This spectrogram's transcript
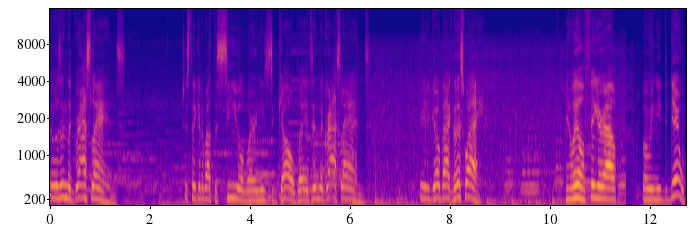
It was in the grasslands. Just thinking about the seal where it needs to go, but it's in the grasslands. We need to go back this way. And we'll figure out what we need to do.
